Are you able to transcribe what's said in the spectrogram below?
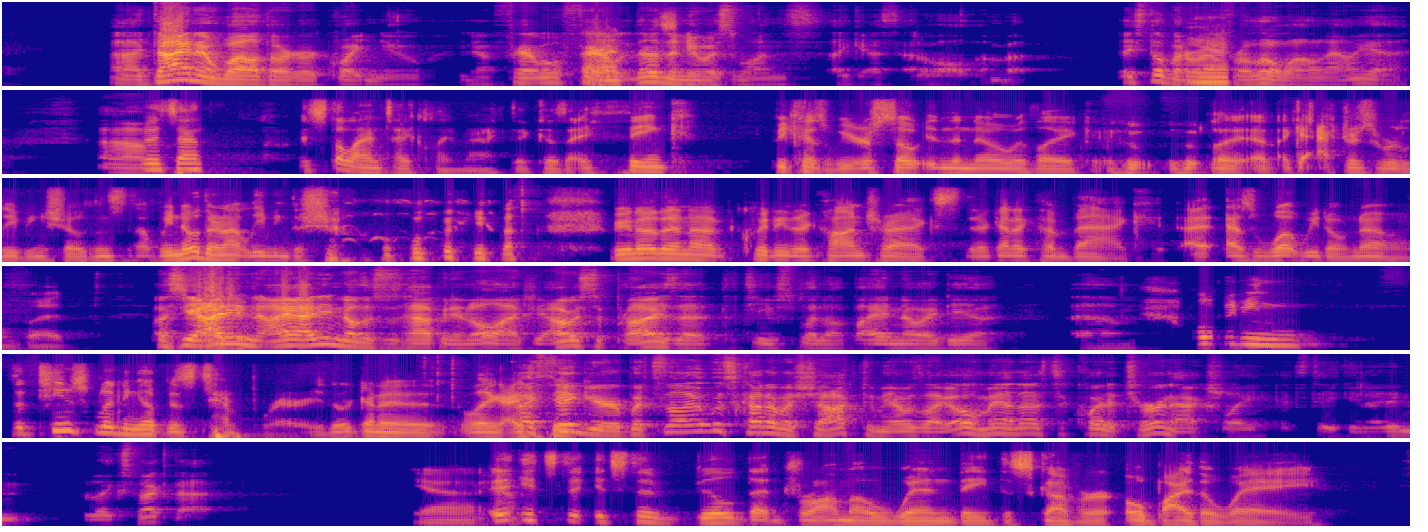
Uh, Dinah and Wild Dog are quite new. You know, fair, well, fair, Uh, they're the newest ones, I guess, out of all of them. But they've still been around Yeah. for a little while now. Yeah. Um, it's an- it's still anticlimactic because I think because we are so in the know with like who, who like, like actors who are leaving shows and stuff, we know they're not leaving the show. you know? We know they're not quitting their contracts. They're gonna come back as what we don't know, but oh, see, I didn't, I, I didn't know this was happening at all. Actually, I was surprised that the team split up. I had no idea. Um, well, I mean, the team splitting up is temporary. They're gonna like I, I, think figure, but still, it was kind of a shock to me. I was like, oh man, that's quite a turn. Actually, it's taking. I didn't really expect that. Yeah, It, it's to it's to build that drama when they discover oh by the way,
